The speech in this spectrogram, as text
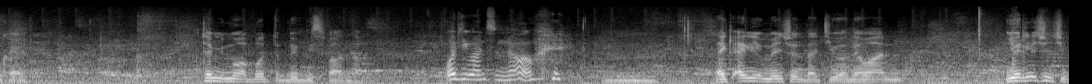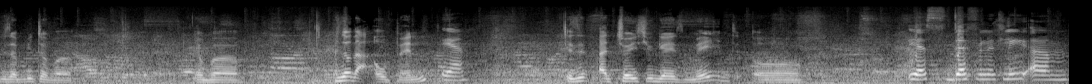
Okay. Tell me more about the baby's father. What do you want to know? Mm. Like earlier you mentioned that you are the one. Your relationship is a bit of a, of a. It's not that open. yeah. Is it a choice you guys made or? Yes, definitely. Um,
